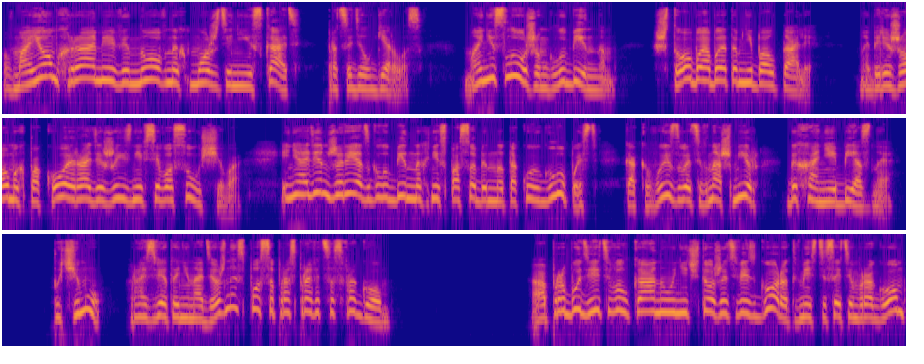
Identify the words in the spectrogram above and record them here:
«В моем храме виновных можете не искать», — процедил Герлос. «Мы не служим глубинным, что бы об этом ни болтали. Мы бережем их покой ради жизни всего сущего, и ни один жрец глубинных не способен на такую глупость, как вызвать в наш мир дыхание бездны». «Почему?» Разве это не надежный способ расправиться с врагом? А пробудить вулкан и уничтожить весь город вместе с этим врагом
